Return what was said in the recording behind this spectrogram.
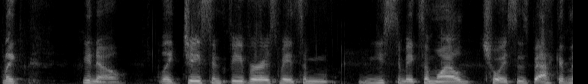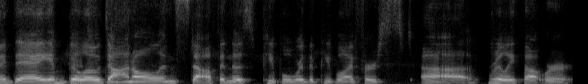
like, you know, like Jason Fever has made some, used to make some wild choices back in the day, and Bill O'Donnell and stuff. And those people were the people I first uh, really thought were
